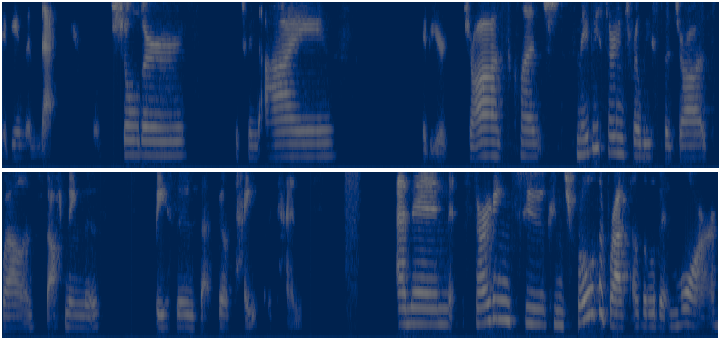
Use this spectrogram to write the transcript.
maybe in the neck, the shoulders, between the eyes, maybe your jaw is clenched. So maybe starting to release the jaw as well and softening those spaces that feel tight or tense. And then starting to control the breath a little bit more,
